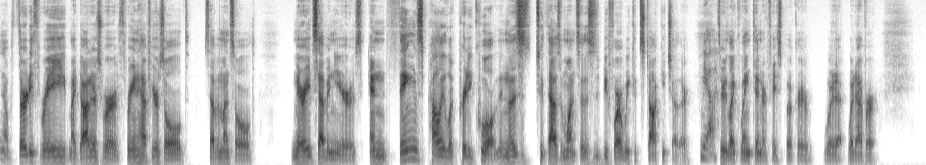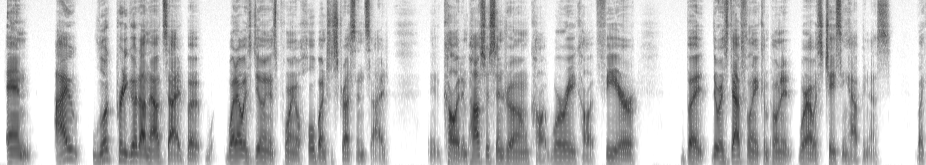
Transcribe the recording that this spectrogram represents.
you know, 33. My daughters were three and a half years old, seven months old, married seven years, and things probably looked pretty cool. And this is 2001. So this is before we could stalk each other Yeah. through like LinkedIn or Facebook or whatever. And I looked pretty good on the outside, but what I was doing is pouring a whole bunch of stress inside. Uh, Call it imposter syndrome, call it worry, call it fear. But there was definitely a component where I was chasing happiness. Like,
